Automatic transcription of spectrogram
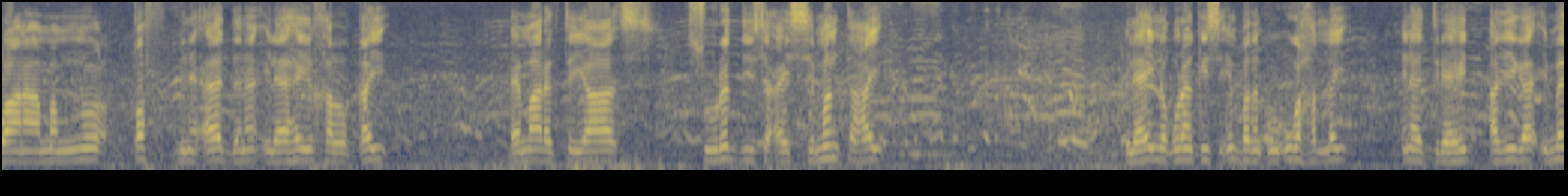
waana mamnuuc qof bini aadana ilaahay khalqay ee maaragtay suuraddiisa ay siman tahay. Ilaahayna qur'aankiisa in badan uu uga hadlay inaad tidhaahid adiga ima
